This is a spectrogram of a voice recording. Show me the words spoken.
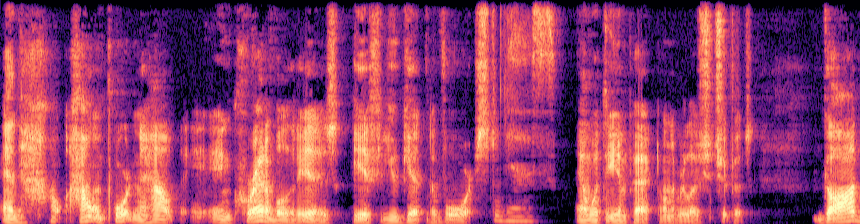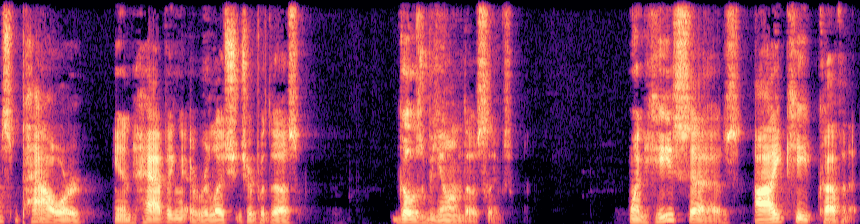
and how how important and how incredible it is if you get divorced Yes. and what the impact on the relationship is. God's power in having a relationship with us goes beyond those things. When he says, I keep covenant,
